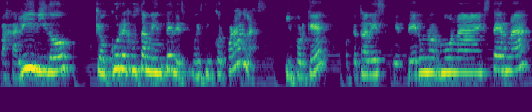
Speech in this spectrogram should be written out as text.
baja líbido, que ocurre justamente después de incorporarlas. ¿Y por qué? Porque otra vez meter una hormona externa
